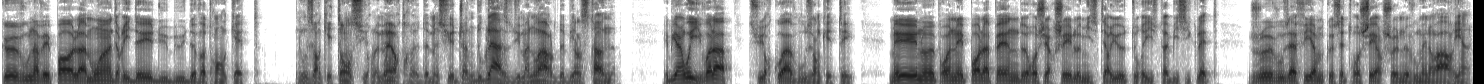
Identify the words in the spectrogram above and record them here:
que vous n'avez pas la moindre idée du but de votre enquête. Nous enquêtons sur le meurtre de monsieur John Douglas du manoir de Birlstone. Eh bien oui, voilà sur quoi vous enquêtez. Mais ne prenez pas la peine de rechercher le mystérieux touriste à bicyclette. Je vous affirme que cette recherche ne vous mènera à rien.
